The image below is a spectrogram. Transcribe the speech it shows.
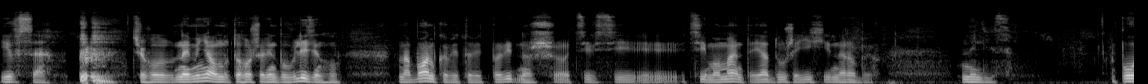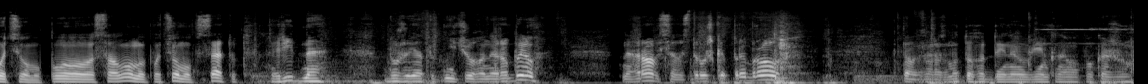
і все. Чого не міняв, ну того, що він був в лізінгу на банкові, то відповідно ж ці всі ці моменти я дуже їх і не робив. Не ліз. По цьому, по салону, по цьому все тут рідне. Дуже я тут нічого не робив. Не грався, ось трошки прибрав. Так, зараз мотогодини увімкнемо, покажу.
